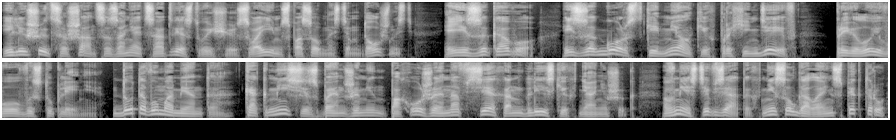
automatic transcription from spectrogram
и лишиться шанса занять соответствующую своим способностям должность, и из-за кого? Из-за горстки мелких прохиндеев привело его выступление. До того момента, как миссис Бенджамин, похожая на всех английских нянюшек, вместе взятых, не солгала инспектору,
